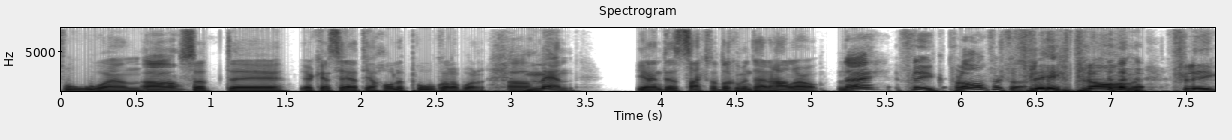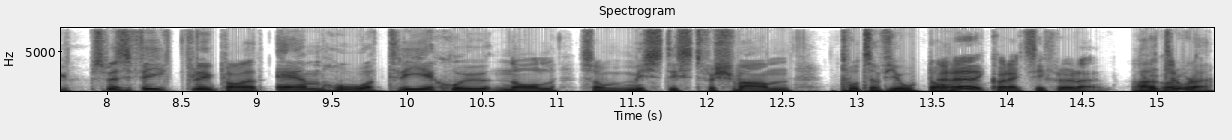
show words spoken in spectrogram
två än. Ja. Så att, eh, jag kan säga att jag håller på att kolla på den. Ja. Men, jag har inte ens sagt vad dokumentären handlar om. Nej, flygplan förstår jag. Flygplan, flyg, specifikt flygplanet MH370 som mystiskt försvann 2014. Är det korrekt siffror där? Ja, jag tror det.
